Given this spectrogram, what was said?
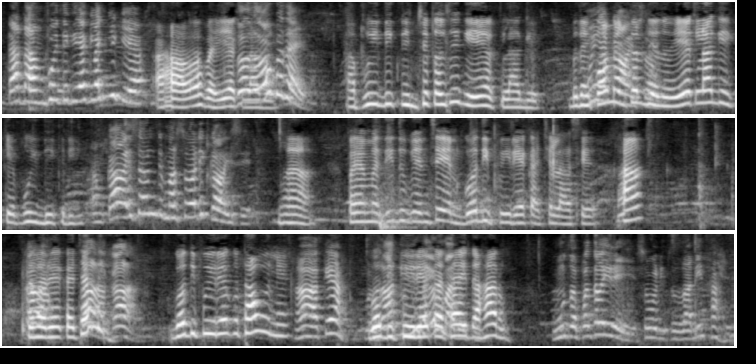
ટાટા આમ ફૂઈ દીકરી એક લાગી કે? હા ભાઈ એક ગયો બધાય. આ ભૂઈ દીકરીની શકલ છે કે એક લાગે? બધા કોમેન્ટ કરી દેજો એક લાગે કે ભૂઈ દીકરી? આમ કાળી છે ને મારી સોડી કાળી છે. હા. ભાઈ અમે દીદુ બેન છે ને ગોદી ફૂઈ રેખા છેલા છે. હા? તમારે રેખા છે ગોદી ફૂઈ રેકો થાવું ને? હા કે ગોદી ફૂઈ રેખા થાય તો સારું હું તો પતળી રહી સોડી તો જાડી થાય.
